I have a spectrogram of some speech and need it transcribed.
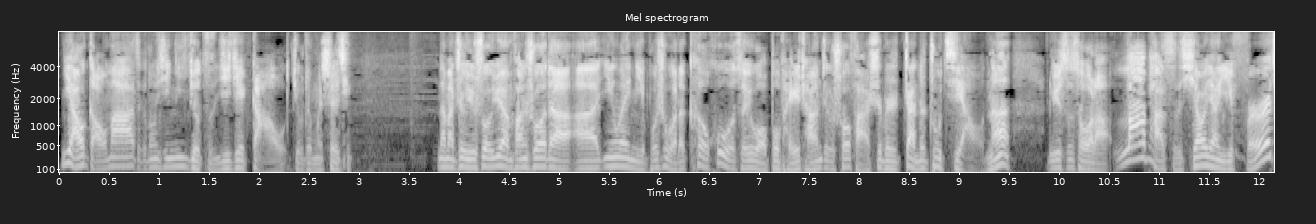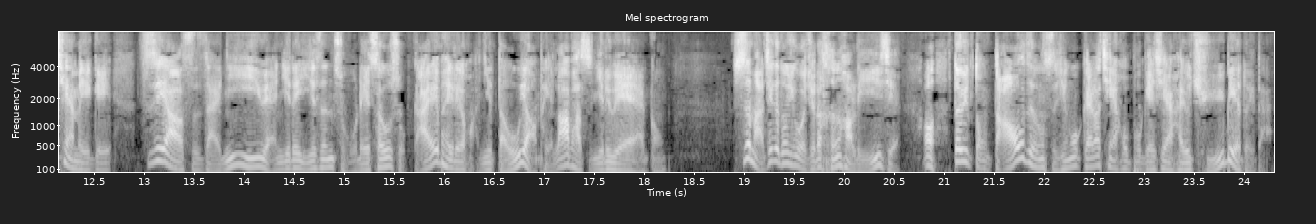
你要告吗？这个东西你就自己去告，就这么事情。那么至于说院方说的啊，因为你不是我的客户，所以我不赔偿，这个说法是不是站得住脚呢？律师说了，哪怕是小杨一分钱没给，只要是在你医院你的医生做的手术，该赔的话你都要赔，哪怕是你的员工。是嘛？这个东西我觉得很好理解哦。等于动刀这种事情，我给了钱和不给钱还有区别对待，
